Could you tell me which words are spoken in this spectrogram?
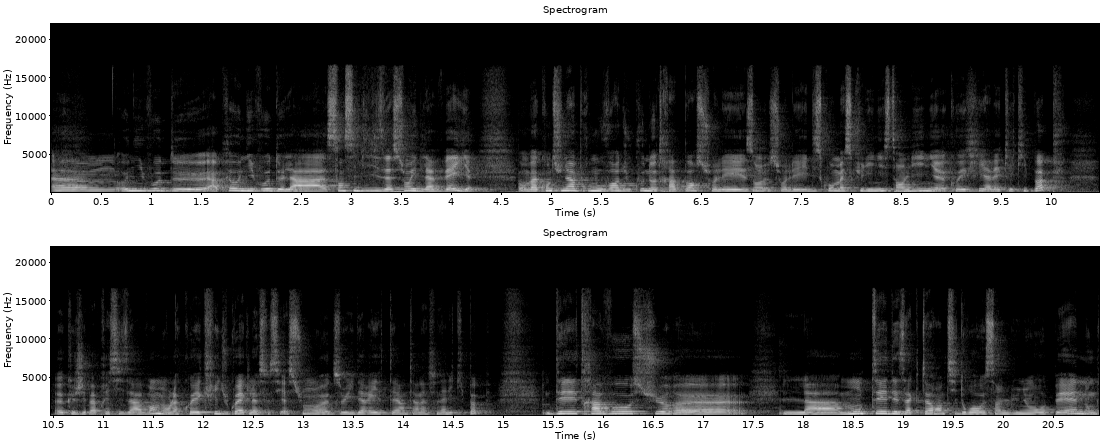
euh, au niveau de, après, au niveau de la sensibilisation et de la veille, on va continuer à promouvoir du coup notre rapport sur les, discours masculinistes en ligne coécrit avec Equipop, euh, que j'ai pas précisé avant, mais on l'a coécrit du coup avec l'association euh, de solidarité internationale Equipop. Des travaux sur la montée des acteurs anti-droit au sein de l'Union européenne. Donc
